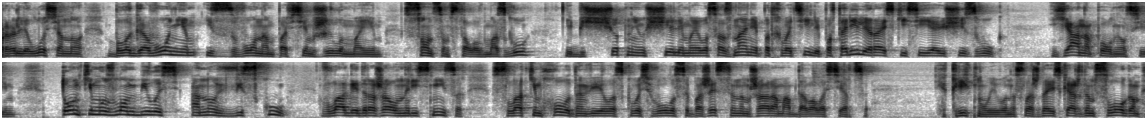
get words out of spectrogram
Пролилось оно благовонием и звоном по всем жилам моим. Солнцем встало в мозгу, и бесчетные ущелья моего сознания подхватили, повторили райский сияющий звук. Я наполнился им. Тонким узлом билось оно в виску, влагой дрожало на ресницах, сладким холодом веяло сквозь волосы, божественным жаром обдавало сердце. Я крикнул его, наслаждаясь каждым слогом.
